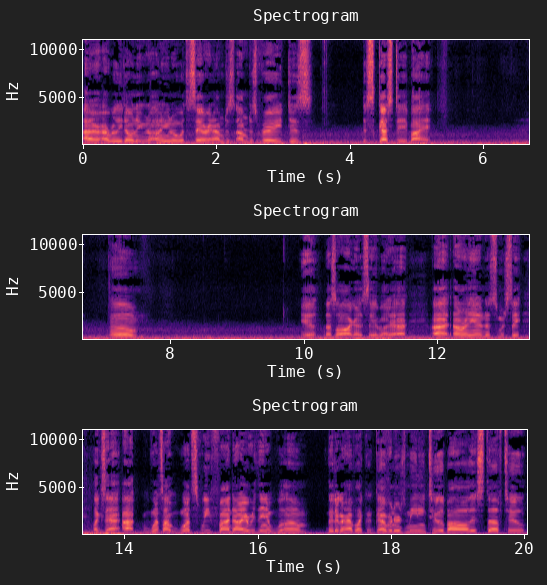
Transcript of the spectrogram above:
I, I, I really don't even, I don't even know what to say right now. I'm just I'm just very just disgusted by it. Um. Yeah, that's all I gotta say about it. I I, I don't really have that much to say. Like I said, I, I once I once we find out everything, um, they're gonna have like a governor's meeting too about all this stuff too.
